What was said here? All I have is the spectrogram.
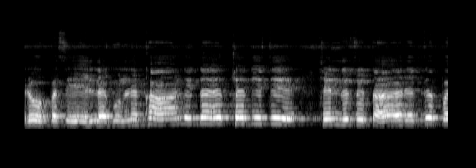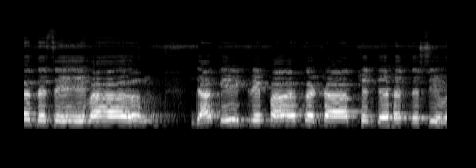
रूप से लगुन खान दक्ष दिश सिंधु सुतारत पद सेवा जाकी कृपा कटाक्ष चहत शिव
